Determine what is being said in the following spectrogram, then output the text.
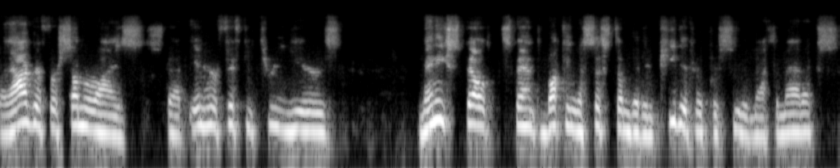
Biographer summarizes that in her 53 years, many spent bucking a system that impeded her pursuit of mathematics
